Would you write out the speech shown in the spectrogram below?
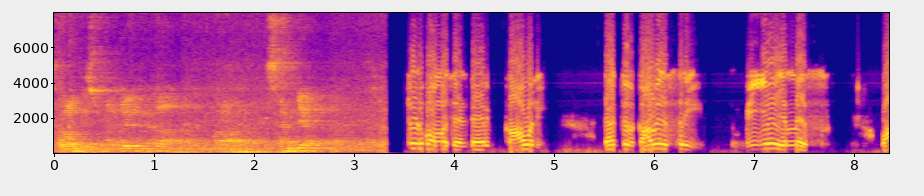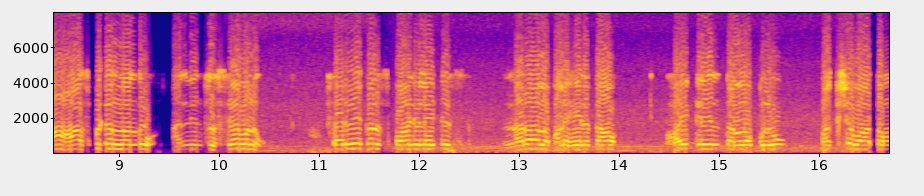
సెలవు తీసుకున్న అదేవిధంగా సంధ్య బొమ్మ centre Kavali. Doctor Kavyasri BAMS మా హాస్పిటల్ నందు అందించు సేవలు. సర్వికల్ స్పాండిలైటిస్ నరాల బలహీనత మైగ్రేన్ తలనొప్పులు పక్షవాతం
